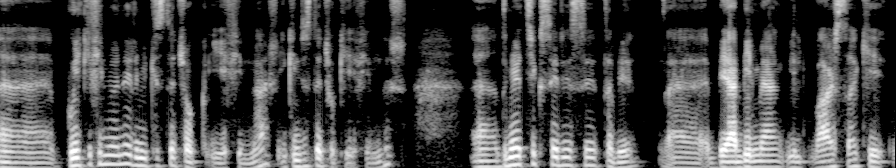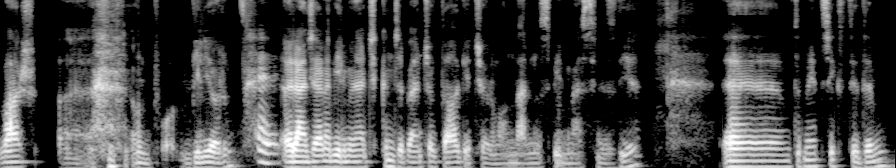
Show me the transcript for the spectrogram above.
Ee, bu iki filmi öneririm. İkisi de çok iyi filmler. İkincisi de çok iyi filmdir. Ee, The Matrix serisi tabii e, bir bilmeyen bil- varsa ki var e, onu biliyorum. Evet. Öğrencilerine bilmeyen çıkınca ben çok dalga geçiyorum onlar nasıl bilmezsiniz diye. Ee, The Matrix dedim.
